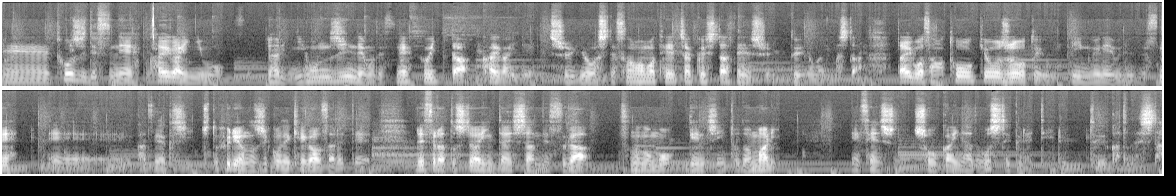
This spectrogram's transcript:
えー当時ですね海外にもやはり日本人でもですねそういった海外で修行してそのまま定着した選手というのがいました。大悟さんは東京ジョーというリングネームでですね、えー活躍しちょっと不良の事故で怪我をされてレスラーとしては引退したんですがその後も現地にとどまり選手の紹介などをしてくれているという方でした、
